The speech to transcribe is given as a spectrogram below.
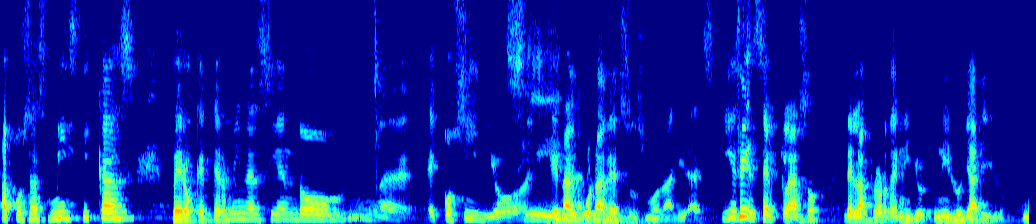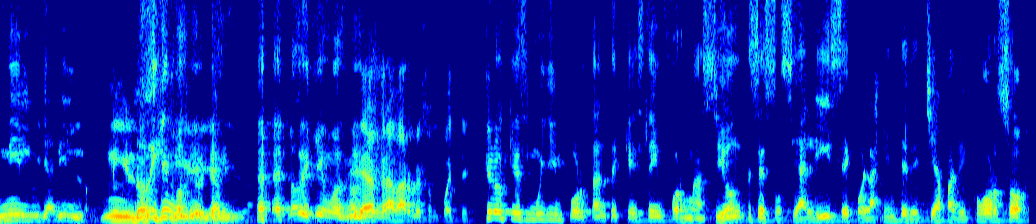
a cosas místicas, pero que terminan siendo mm, eh, ecocidio en alguna de sus modalidades. Y este es el caso de la flor de Niluyarilo. Niluyarilo. Nilo, Lo dijimos bien. Niluyarilo. Lo dijimos bien. Pudieras grabarlo, es un cohete. Creo que es muy importante que esta información se socialice con la gente de Chiapa de Corzo,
